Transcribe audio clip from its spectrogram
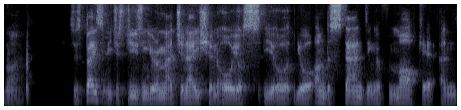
Right. So it's basically just using your imagination or your your your understanding of the market and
